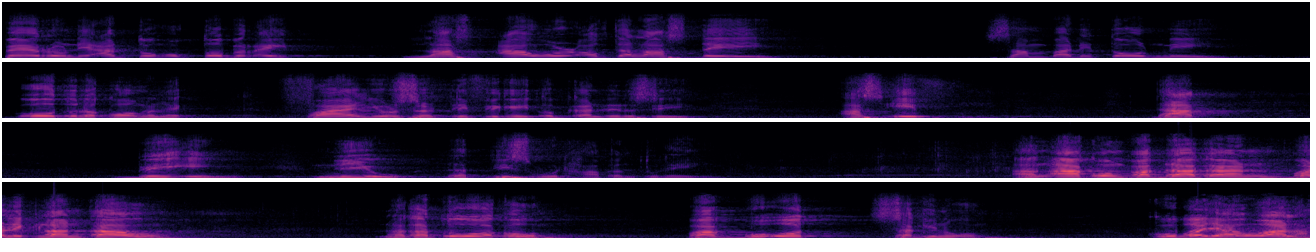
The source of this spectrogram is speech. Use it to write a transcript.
Pero ni Adtong October 8, last hour of the last day, somebody told me, go to the COMELEC, file your certificate of candidacy as if that being knew that this would happen today. Ang akong pagdagan, balik lantaw, nagatuwa ko, pagbuot sa ginoo. Kubaya wala.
